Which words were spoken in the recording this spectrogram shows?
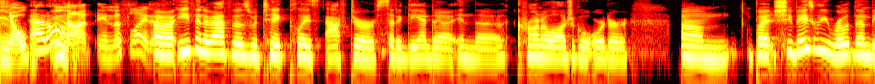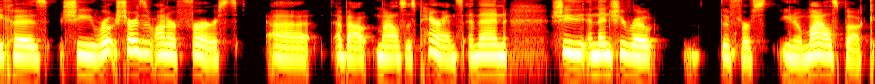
Nope. At all. Not in the slightest. Uh, Ethan of Athos would take place after Cetaganda in the chronological order. Um, but she basically wrote them because she wrote Shards of Honor first, uh, about Miles's parents, and then she and then she wrote the first, you know, Miles book,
